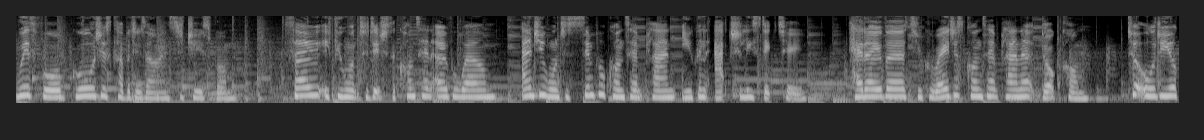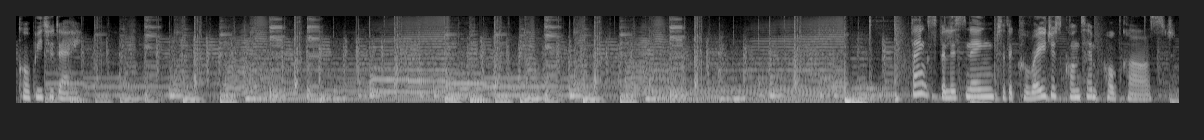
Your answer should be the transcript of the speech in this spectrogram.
with four gorgeous cover designs to choose from. So, if you want to ditch the content overwhelm and you want a simple content plan you can actually stick to, Head over to courageouscontentplanner.com to order your copy today. For listening to the Courageous Content Podcast.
